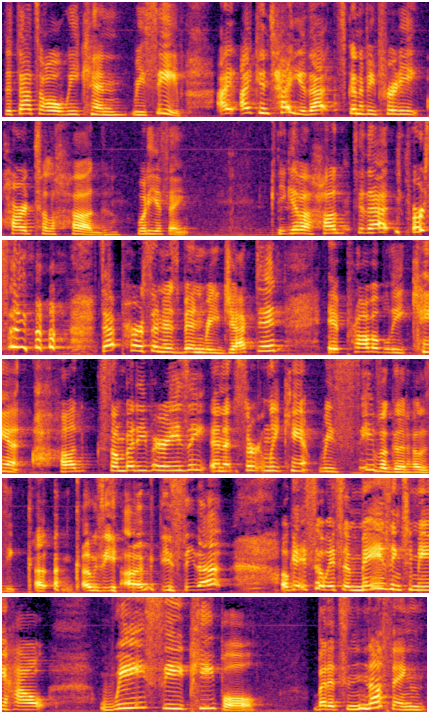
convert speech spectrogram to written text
that that's all we can receive. I, I can tell you that's going to be pretty hard to hug. What do you think? Can you give a hug to that person? that person has been rejected. It probably can't hug somebody very easy, and it certainly can't receive a good cozy, cozy hug. Do you see that? Okay, so it's amazing to me how we see people, but it's nothing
